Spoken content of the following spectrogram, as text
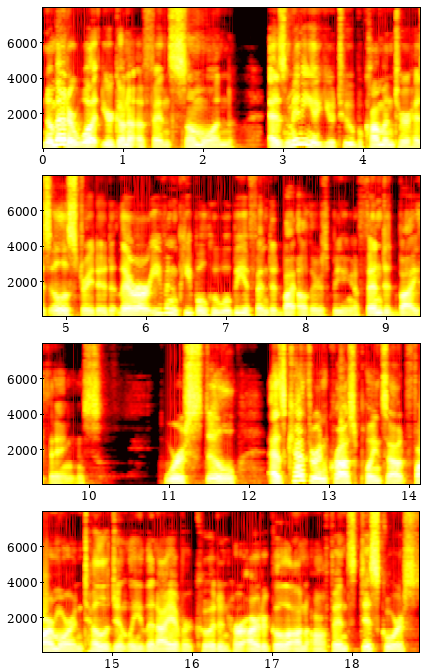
No matter what, you're gonna offend someone. As many a YouTube commenter has illustrated, there are even people who will be offended by others being offended by things. Worse still, as Katherine Cross points out far more intelligently than I ever could in her article on offense discourse,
